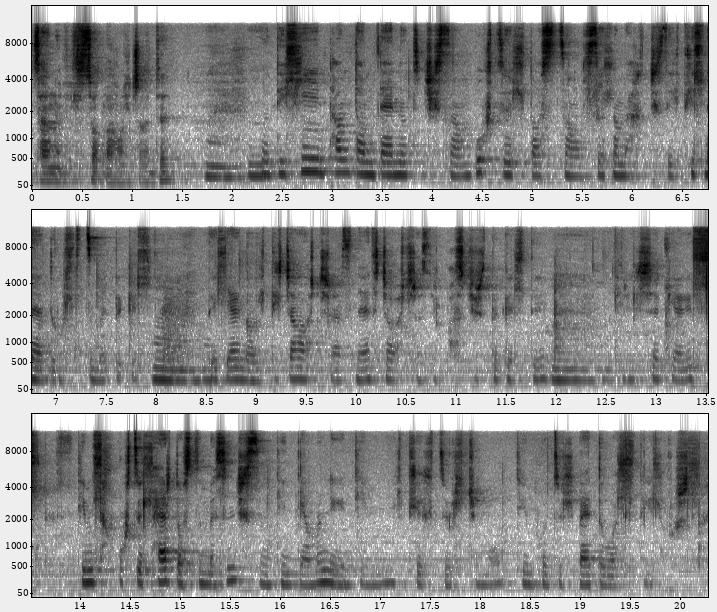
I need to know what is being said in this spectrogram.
цаана философи агуулж байгаа тийм. Нөө дэлхийн том том дайнууд ч гэсэн бүх зүйл дууссан улсглан байх ч гэсэн ихтгэл найдвар үлдсэн байдаг гэл. Тэгэл яг нэг итгэж байгаа учраас найдаж байгаа учраас яг босч ирдэг гэл тээ. Тэр шиг яг л тэмлэх бүх зүйл хайр дууссан байсан ч гэсэн тэнд ямар нэгэн тийм итгэх зүйл ч юм уу тийм хөө зүйл байдаг бол тэгэл урагшлах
